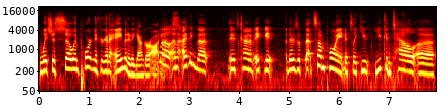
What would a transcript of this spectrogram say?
which is so important if you're going to aim it at a younger audience. Well, and I think that it's kind of it. it there's a at some point it's like you you can tell a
